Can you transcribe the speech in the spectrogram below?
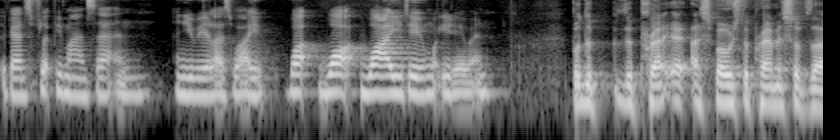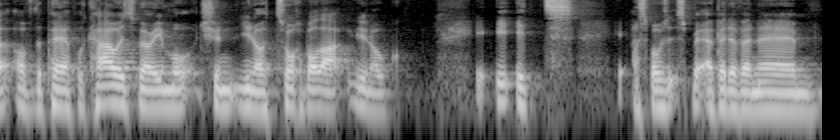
against flip your mindset and, and you realise why what what why you're doing what you're doing. But the the pre- I suppose the premise of the of the purple cow is very much, and you know, talk about that. You know, it, it's I suppose it's a bit of an um,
